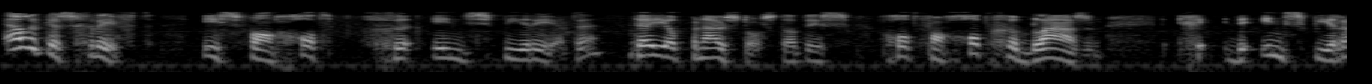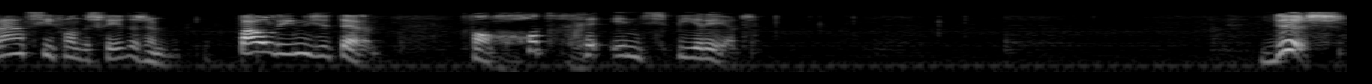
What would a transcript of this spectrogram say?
elke schrift is van God geïnspireerd. Hè? Theopneustos, dat is God, van God geblazen. De inspiratie van de schrift, dat is een Paulinische term. Van God geïnspireerd. Dus,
